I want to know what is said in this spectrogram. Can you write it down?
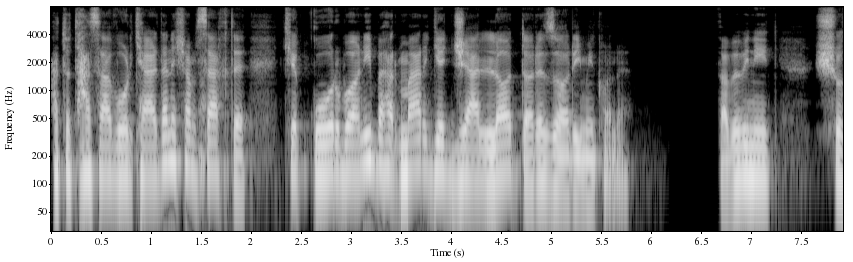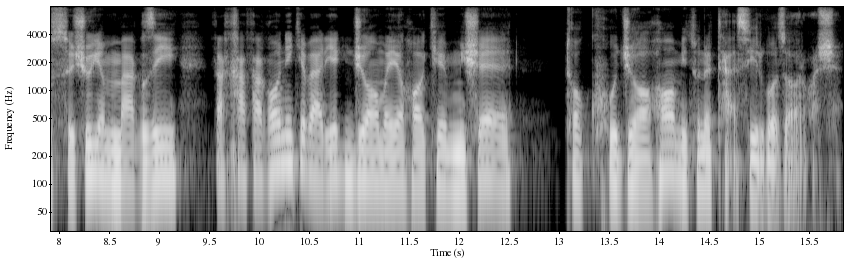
حتی تصور کردنش هم سخته که قربانی بر مرگ جلاد داره زاری می‌کنه. و ببینید شستشوی مغزی و خفقانی که بر یک جامعه حاکم میشه تا کجاها می‌تونه تأثیر گذار باشه.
